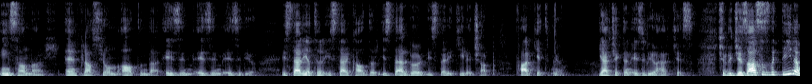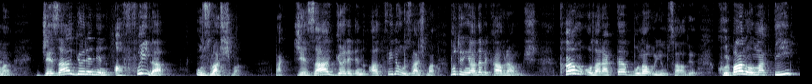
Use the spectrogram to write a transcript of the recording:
İnsanlar enflasyon altında ezim ezim eziliyor. İster yatır ister kaldır, ister böl ister ikiyle çarp. Fark etmiyor. Gerçekten eziliyor herkes. Şimdi cezasızlık değil ama ceza görenin affıyla uzlaşma. Bak ceza görenin affıyla uzlaşma. Bu dünyada bir kavrammış. Tam olarak da buna uyum sağlıyor. Kurban olmak değil,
